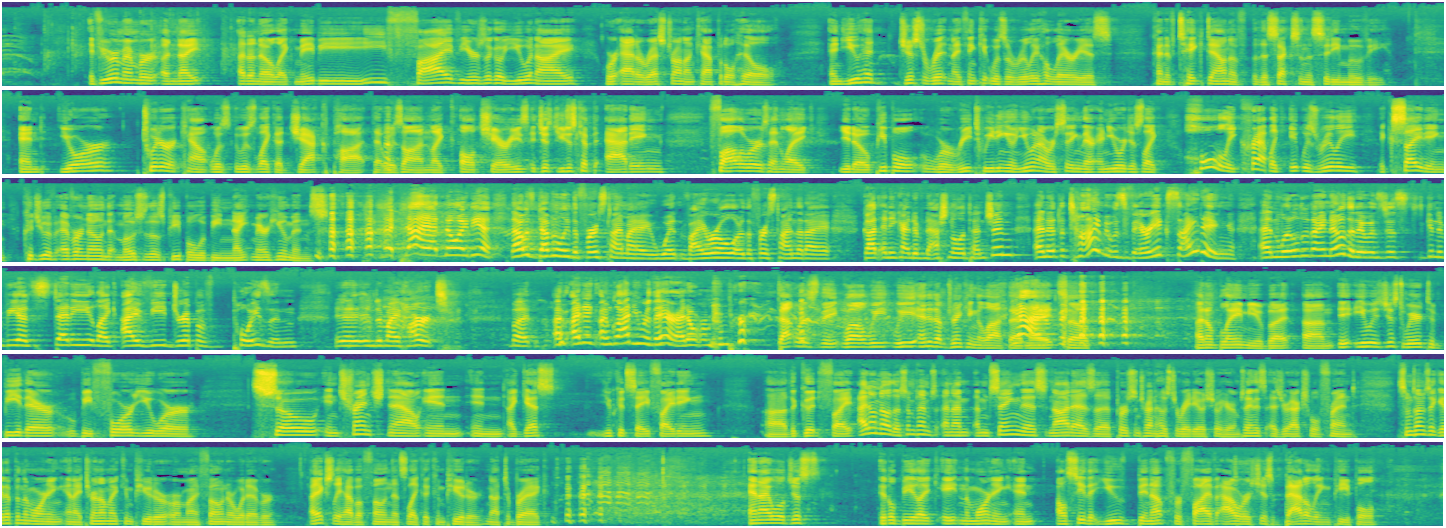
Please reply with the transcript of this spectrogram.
if you remember a night, I don't know, like maybe five years ago, you and I were at a restaurant on Capitol Hill, and you had just written, I think it was a really hilarious kind of takedown of the Sex and the City movie, and your Twitter account was it was like a jackpot that was on like all cherries. It just you just kept adding followers and like you know people were retweeting you, and you and I were sitting there, and you were just like, "Holy crap!" Like it was really exciting. Could you have ever known that most of those people would be nightmare humans? had no idea. That was definitely the first time I went viral or the first time that I got any kind of national attention. And at the time, it was very exciting. And little did I know that it was just going to be a steady, like, IV drip of poison i- into my heart. But I'm, I, I'm glad you were there. I don't remember. that was the well, we we ended up drinking a lot that Yeah, night, so I don't blame you. But um, it, it was just weird to be there before you were so entrenched now in in I guess you could say fighting. Uh, the good fight. I don't know though. Sometimes, and I'm I'm saying this not as a person trying to host a radio show here. I'm saying this as your actual friend. Sometimes I get up in the morning and I turn on my computer or my phone or whatever. I actually have a phone that's like a computer, not to brag. and I will just it'll be like eight in the morning and I'll see that you've been up for five hours just battling people.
